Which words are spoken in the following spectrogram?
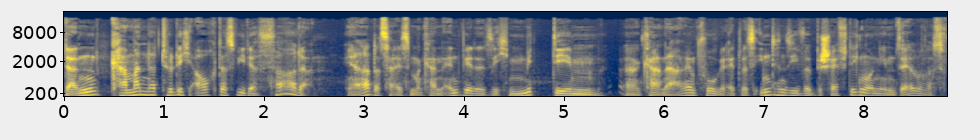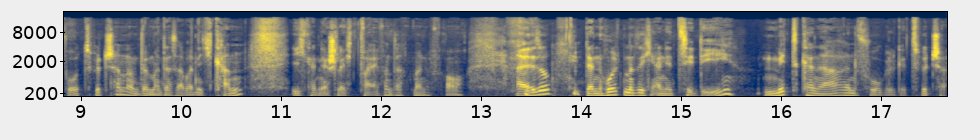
dann kann man natürlich auch das wieder fördern. Ja, das heißt, man kann entweder sich mit dem äh, Kanarienvogel etwas intensiver beschäftigen und ihm selber was vorzwitschern. Und wenn man das aber nicht kann, ich kann ja schlecht pfeifen, sagt meine Frau. Also, dann holt man sich eine CD mit Kanarienvogelgezwitscher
